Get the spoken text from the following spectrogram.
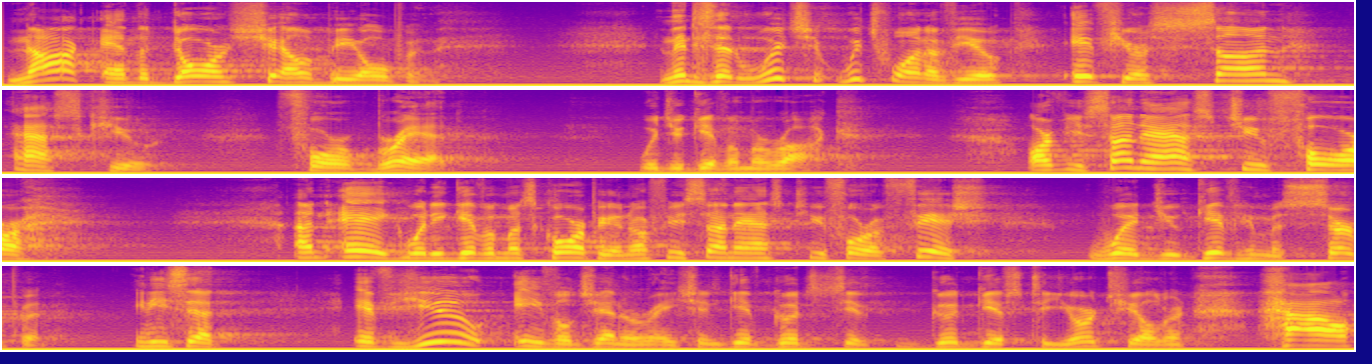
knock and the door shall be open. And then he said, Which, which one of you, if your son asks you for bread, would you give him a rock? Or if your son asked you for an egg, would he give him a scorpion? Or if your son asked you for a fish, would you give him a serpent? And he said, If you, evil generation, give good, good gifts to your children, how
